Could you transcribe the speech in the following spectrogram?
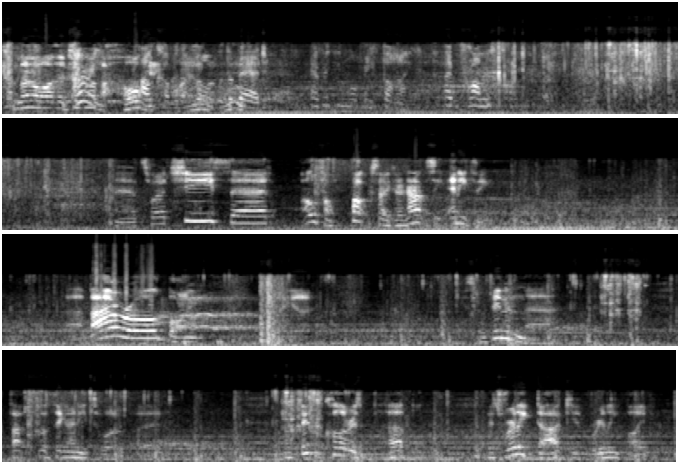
coming. know what they're talking Hurry. about the hole I'll cover the hole with the bed. Everything will be fine. I promise you. That's what she said. Oh, for fuck's sake, I can't see anything. A barrel, boing. There we go. So we've been in there. That's the thing I need to open. I think the colour is purple. It's really dark yet really vibrant.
